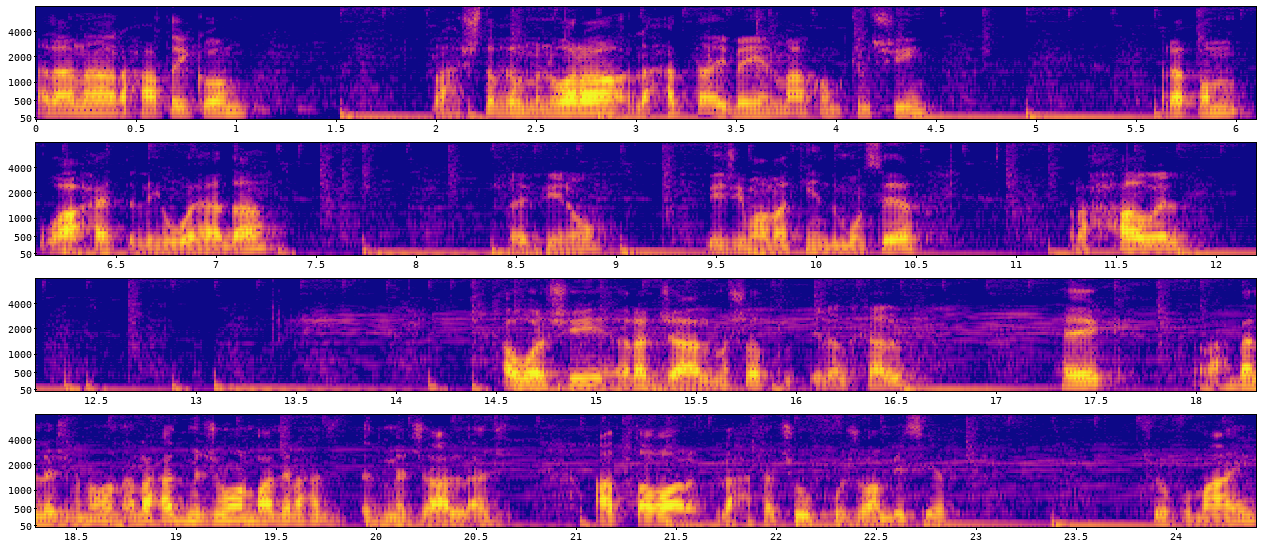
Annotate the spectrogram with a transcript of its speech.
هلا أنا راح أعطيكم راح أشتغل من ورا لحتى يبين معكم كل شيء. رقم واحد اللي هو هذا. شايفينه؟ بيجي مع ماكينة الموسير راح احاول أول شيء رجع المشط إلى الخلف. هيك راح بلش من هون. راح أدمج هون بعدين راح أدمج على الأج... على الطوارف لحتى تشوفوا شو عم بيصير. شوفوا معي.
